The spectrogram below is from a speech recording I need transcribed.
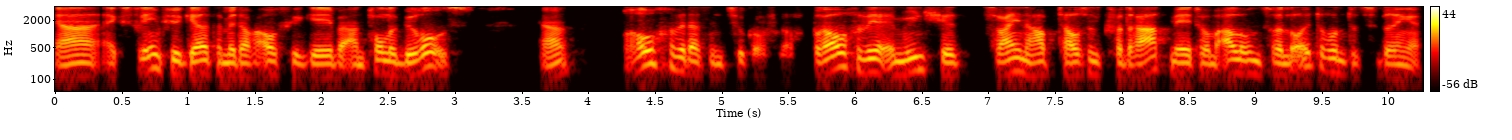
ja, extrem viel Geld damit auch ausgegeben an tolle Büros. Ja, brauchen wir das in Zukunft noch? Brauchen wir in München zweieinhalbtausend Quadratmeter, um alle unsere Leute runterzubringen?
